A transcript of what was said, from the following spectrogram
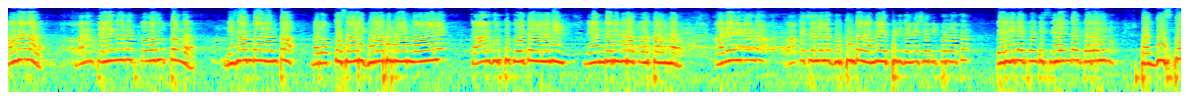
అవునా కదా? మనం తెలంగాణ తోజుప్తాం కదా. నిజామాబాద్ అంతా మరి ఒక్కసారి గులాబీమయం కావాలి కారు గుర్తు కోటేయాలని మీ అందరినీ కూడా కోరుతా ఉన్నారు అదేవిధంగా మా అక్క చెల్లెలకు గుర్తుంటది అన్న చెప్పింది గణేష్ అని ఇప్పటిదాకా పెరిగినటువంటి సిలిండర్ ధరలను తగ్గిస్తూ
